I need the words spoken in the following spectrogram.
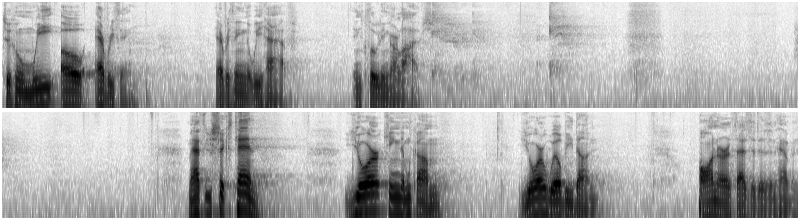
to whom we owe everything, everything that we have, including our lives. Matthew 6:10 Your kingdom come your will be done on earth as it is in heaven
